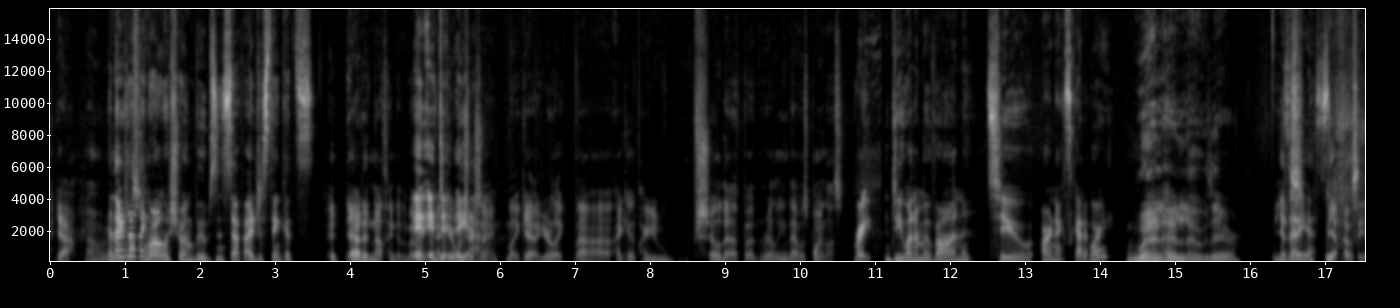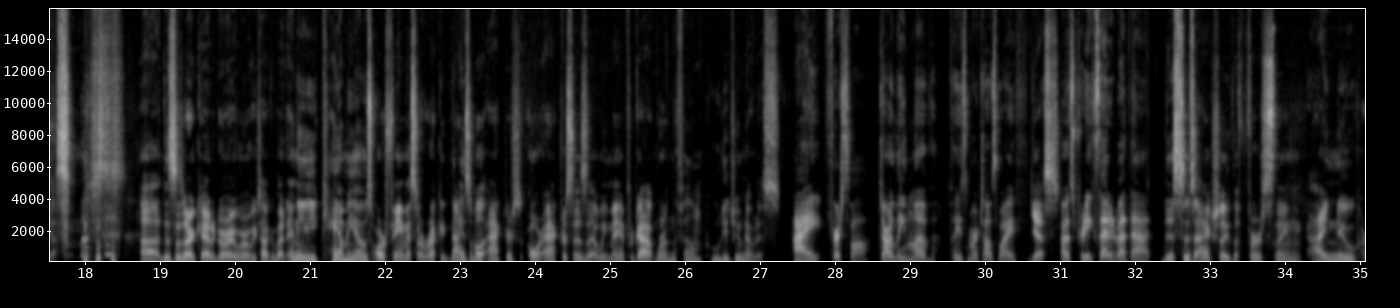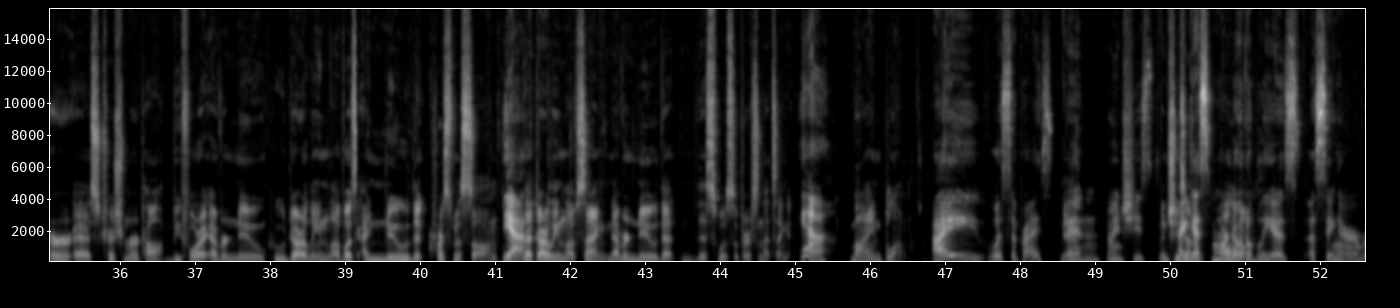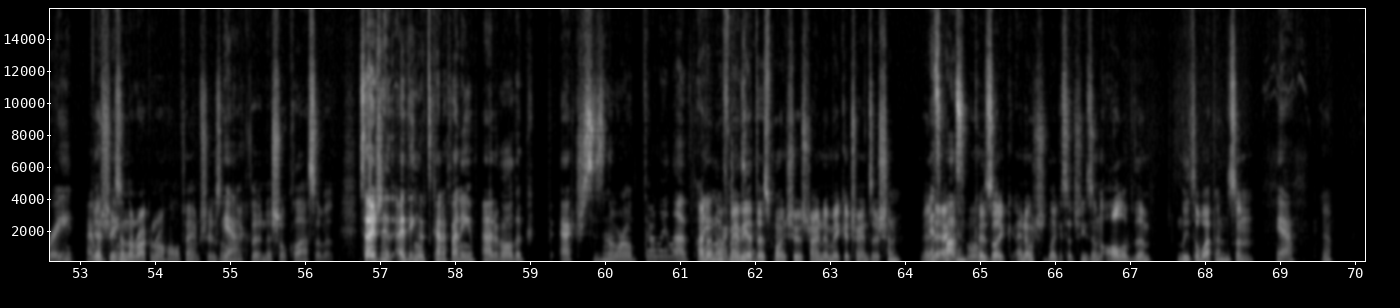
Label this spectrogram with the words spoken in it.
Yeah. No, it and there's was. nothing wrong with showing boobs and stuff i just think it's It added nothing to the movie. It- it I did- get what yeah. you're saying. Like, yeah, you're like, uh, I get why you show that, but really, that was pointless. right do you want to move on to our next category Well, hello there. Is that a yes? Yeah, that was a yes. uh, this is our category where we talk about any cameos or famous or recognizable actors or actresses that we may have forgot were in the film. Who did you notice? i first of all darlene love plays murtaugh's wife Yes. i was pretty excited about that This is actually the first thing I knew her as Trish Murtaugh before I ever knew who Darlene Love was. I knew the Christmas song Yeah. that Darlene Love sang. Never knew that this was the person that sang it. yeah Mind blown. I was surprised. Yeah. And I mean, she's, And she's I guess, more all of 'em. notably as a singer, right? I yeah, she's think. in the Rock and Roll Hall of Fame. She was in Yeah. like the initial class of it. So I just I think that's kind of funny. Out of all the actresses in the world, Darlene Love. I don't know if maybe at this point she was trying to make a transition into It's acting possible. because, like, I know, she, like I said, she's in all of the Lethal Weapons and Yeah. Yeah.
